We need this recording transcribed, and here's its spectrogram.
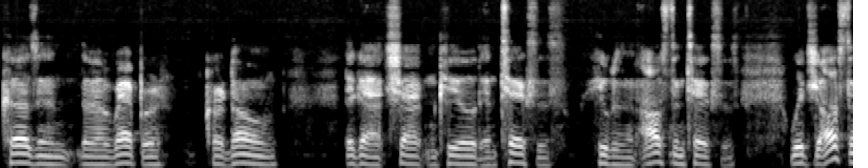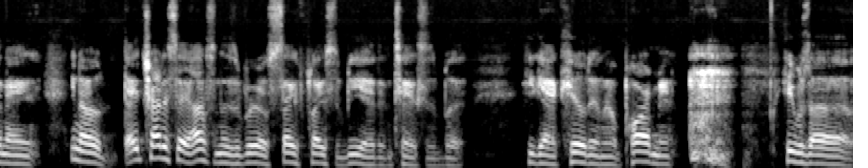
cousin, the rapper Cardone, that got shot and killed in Texas. He was in Austin, Texas, which Austin ain't, you know, they try to say Austin is a real safe place to be at in Texas, but he got killed in an apartment. he was uh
